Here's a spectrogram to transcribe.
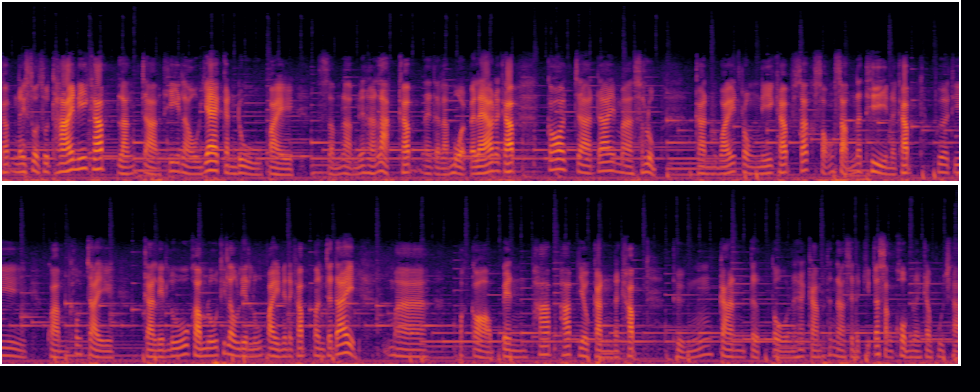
ครับในส่วนสุดท้ายนี้ครับหลังจากที่เราแยกกันดูไปสำหรับเนื้อหาหลักครับในแต่ละหมวดไปแล้วนะครับ ก็จะได้มาสรุปกันไว้ตรงนี้ครับสัก2-3นาทีนะครับเพื่อที่ความเข้าใจการเรียนรู้ความรู้ที่เราเรียนรู้ไปเนี่ยนะครับ มันจะได้มาประกอบเป็นภาพภาพเดียวกันนะครับ ถึงการเติบโตนะฮะการพัฒนาเศรษฐกิจและสังคมในกัมพูชา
